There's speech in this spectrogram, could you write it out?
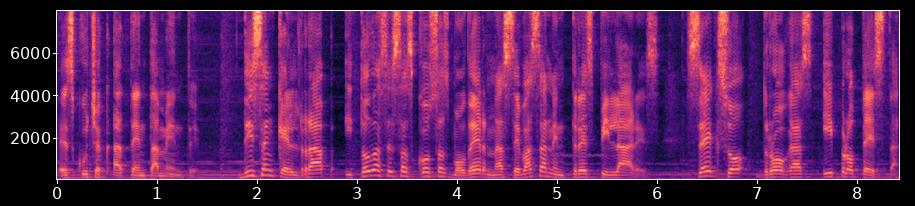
escucha atentamente. Dicen que el rap y todas esas cosas modernas se basan en tres pilares. Sexo, drogas y protesta.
